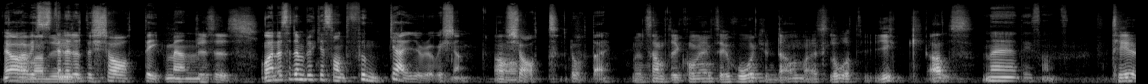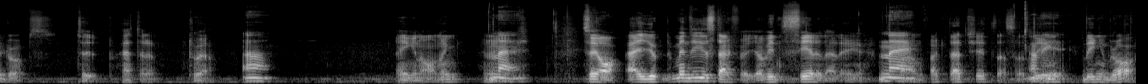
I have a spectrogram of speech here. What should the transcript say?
Ja, Han visst. hade Den ju- är lite tjatig, men... Precis. Å andra sidan brukar sånt funka i Eurovision. Ja. Tjatlåtar. Men samtidigt kommer jag inte ihåg hur Danmarks låt gick alls. Nej, det är sant. Teardrops, typ, hette den, tror jag. Ja. Jag har ingen aning Nej. gick. Så ja, men det är just därför. Jag vill inte se det där längre. Nej. Fan, fuck that shit alltså. Ja, det, är, det- är inget bra.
